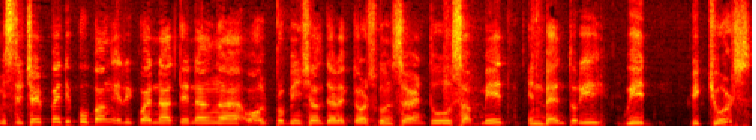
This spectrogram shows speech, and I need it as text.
Mr. Chair, pwede po bang i-require natin ang uh, all provincial directors concerned to submit inventory with pictures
